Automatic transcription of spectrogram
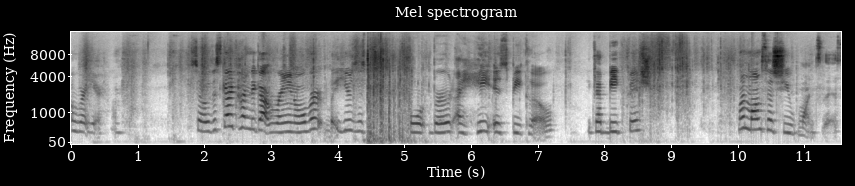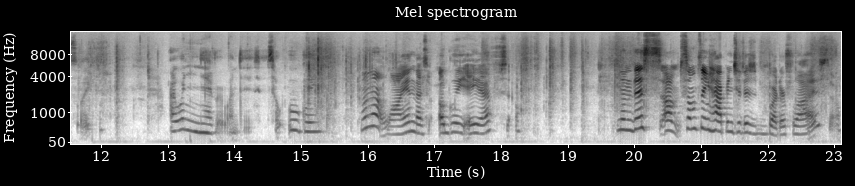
Oh, right here. Um, so this guy kind of got ran over, but here's this bird. I hate its beak though, like that beak fish. My mom says she wants this. Like, I would never want this. It's so ugly. I'm not lying. That's ugly AF. So. And then this, um, something happened to this butterfly. So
